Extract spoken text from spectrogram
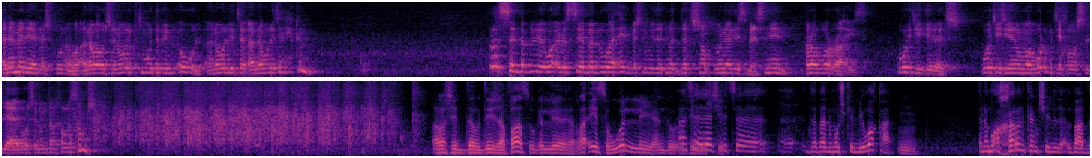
أنا مالي أنا شكون هو أنا واش أنا كنت مدرب الأول. أنا وليت أنا وليت نحكم. راه السبب السبب الوحيد باش الوداد ما دات الشامبيون هذه سبع سنين. راه هو الرئيس. هو اللي تيدير هادشي هو اللي تيجي هو هو اللي ما تيخلصش اللعابه واش أنا ما تنخلصهمش. رشيد داودي جا فاس وقال لي الرئيس هو اللي عنده علاش المشكل. حيت آه، دابا المشكل اللي وقع. مم. أنا مؤخرا كنمشي لبعض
